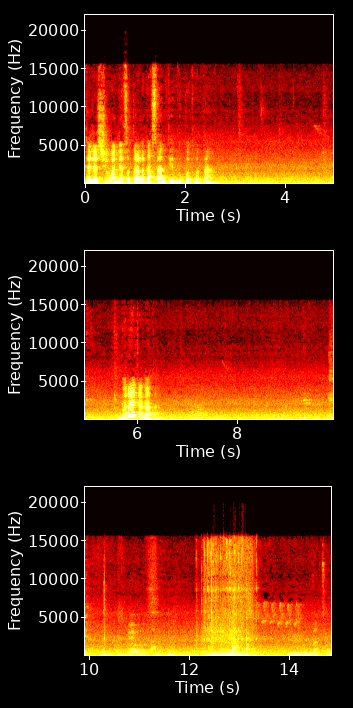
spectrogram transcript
त्याच्यात शिवण्याचं काल घासा आणि तीन दुखत होता. बरं आहे का ग आता? एवढंच हम्म, बस झालं.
